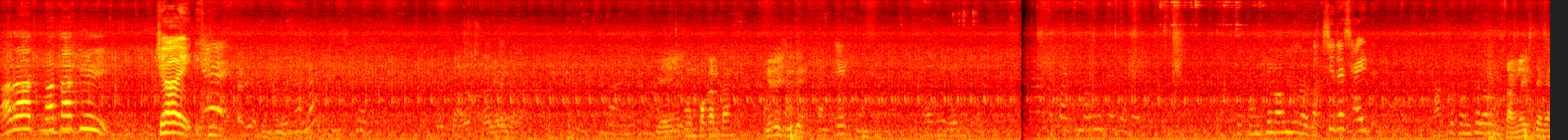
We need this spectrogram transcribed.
भारत माता की। जय. चांगलेच का?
